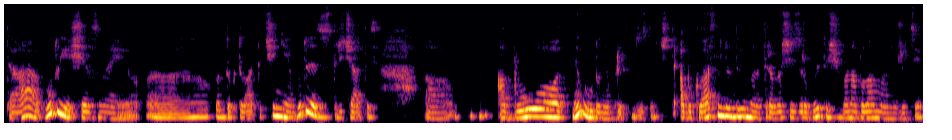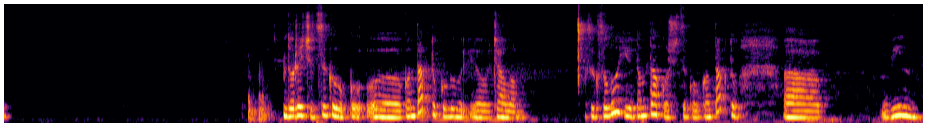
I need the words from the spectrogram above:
Та, буду я ще з нею е, контактувати чи ні? Буду я зустрічатись? Або не буду, наприклад, зустрічати, або класна людина, треба щось зробити, щоб вона була в моєму житті. До речі, цикл е, контакту, коли я вивчала сексологію, там також цикл контакту е, він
